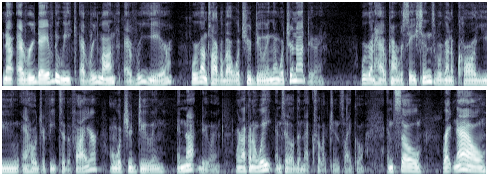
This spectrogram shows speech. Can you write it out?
now every day of the week, every month, every year, we're going to talk about what you're doing and what you're not doing. We're going to have conversations. We're going to call you and hold your feet to the fire on what you're doing and not doing. We're not going to wait until the next election cycle. And so, right now,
